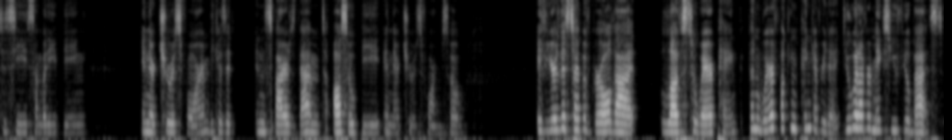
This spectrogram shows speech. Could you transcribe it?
to see somebody being in their truest form because it inspires them to also be in their truest form. So if you're this type of girl that loves to wear pink, then wear fucking pink every day. Do whatever makes you feel best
